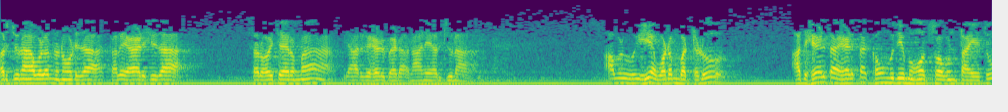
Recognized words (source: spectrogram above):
ಅರ್ಜುನ ಅವಳನ್ನು ನೋಡಿದ, ತಲೆ ಆಡಿಸಿದ, ಸರ್ ಹೋಯ್ತೇರಮ್ಮ, ಯಾರಿಗೂ ಹೇಳಬೇಡ, ನಾನೇ ಅರ್ಜುನ. ಅವಳು ಹೀಗೆ ಒಡಂಬಟ್ಟಳು. ಅದು ಹೇಳ್ತಾ ಹೇಳ್ತಾ ಕೌಮುದಿ ಮಹೋತ್ಸವ ಉಂಟಾಯಿತು.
